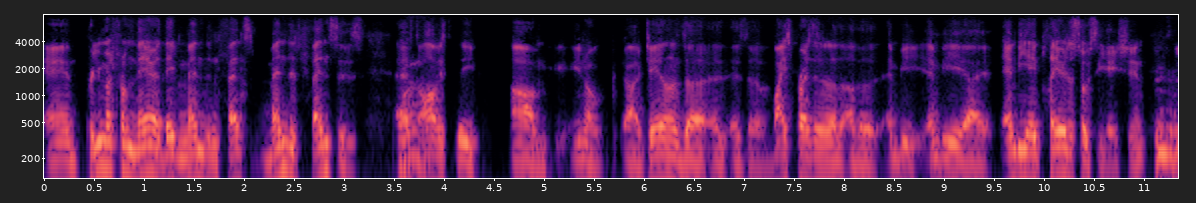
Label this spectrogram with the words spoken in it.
and pretty much from there, they've mended fence mended fences. As wow. obviously, um, you know, uh, Jaylen is a is a vice president of, of the NBA NBA uh, NBA Players Association, mm-hmm.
